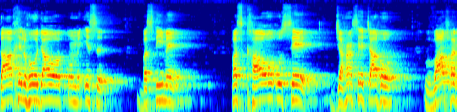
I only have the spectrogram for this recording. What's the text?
داخل ہو جاؤ تم اس بستی میں بس کھاؤ اس سے، جہاں سے چاہو وافر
